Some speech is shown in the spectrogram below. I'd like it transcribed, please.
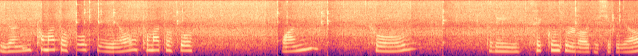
이건 토마토 소스예요. 토마토 소스 1, 2, 3, 세 큰술 넣어주시고요.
